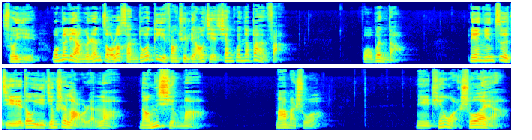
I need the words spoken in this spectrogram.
所以我们两个人走了很多地方去了解相关的办法。我问道：“连您自己都已经是老人了，能行吗？”妈妈说：“你听我说呀，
